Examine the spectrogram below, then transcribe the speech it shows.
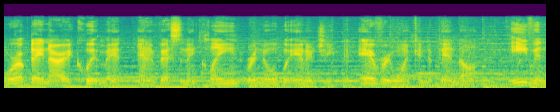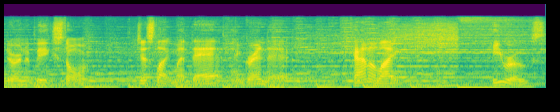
We're updating our equipment and investing in clean, renewable energy that everyone can depend on, even during a big storm. Just like my dad and granddad. Kind of like heroes.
